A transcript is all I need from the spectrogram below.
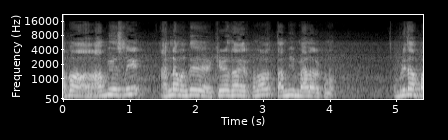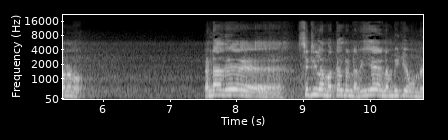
அப்போ ஆப்வியஸ்லி அண்ணன் வந்து கீழே தான் இருக்கணும் தம்பி மேலே இருக்கணும். இப்படி தான் பண்ணணும். ரெண்டாவது சிட்டியில் மக்கள்கிட்ட நிறைய நம்பிக்கை உண்டு.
